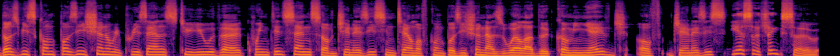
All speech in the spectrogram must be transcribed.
Does this composition represents to you the quintessence of Genesis in terms of composition as well as the coming age of Genesis? Yes, I think so.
